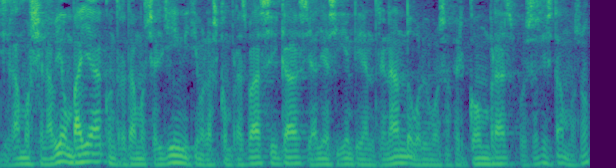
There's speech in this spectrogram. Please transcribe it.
llegamos en avión, vaya, contratamos el gym, hicimos las compras básicas y al día siguiente ya entrenando, volvimos a hacer compras, pues así estamos, ¿no?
